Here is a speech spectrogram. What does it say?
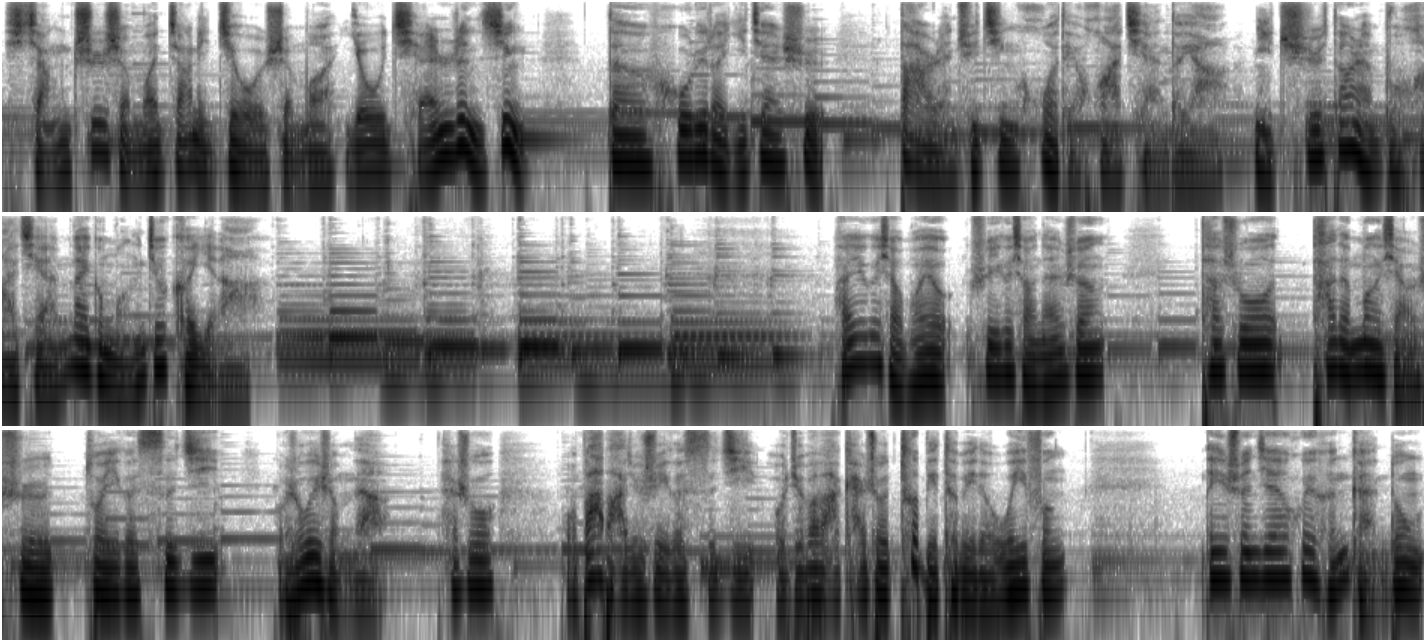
想吃什么家里就有什么，有钱任性。但忽略了一件事：大人去进货得花钱的呀，你吃当然不花钱，卖个萌就可以了。还有一个小朋友是一个小男生，他说他的梦想是做一个司机。我说为什么呢？他说。我爸爸就是一个司机，我觉得爸爸开车特别特别的威风，那一瞬间会很感动，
